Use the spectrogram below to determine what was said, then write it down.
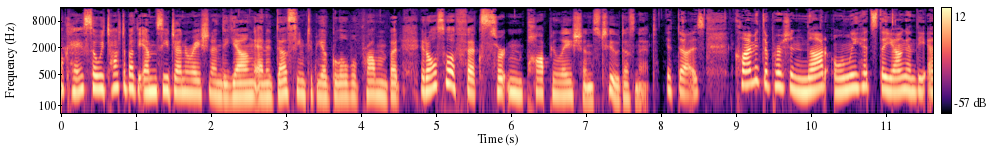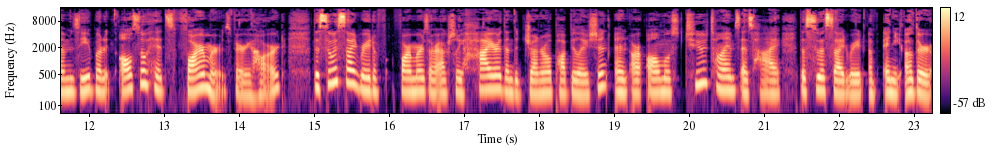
Okay, so we talked about the MZ generation and the young, and it does seem to be a global problem, but it also affects certain populations too, doesn't it? It does. Climate depression not only hits the young and the MZ, but it also hits farmers very hard. The suicide rate of farmers are actually higher than the general population and are almost two times as high the suicide rate of any other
